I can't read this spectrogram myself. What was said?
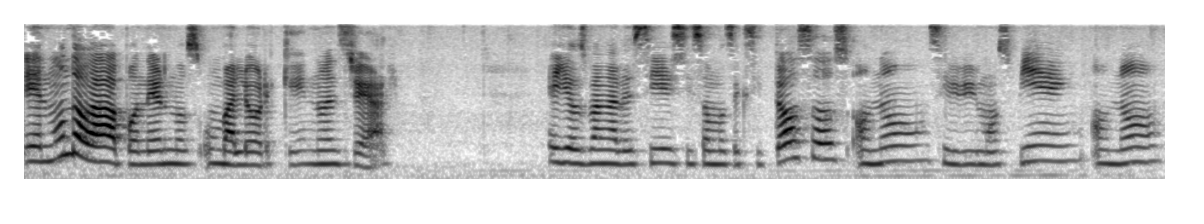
el mundo va a ponernos un valor que no es real. Ellos van a decir si somos exitosos o no, si vivimos bien o no.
